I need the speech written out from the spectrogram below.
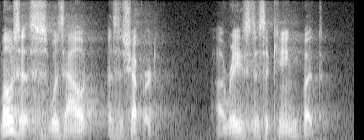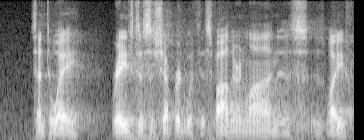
Moses was out as a shepherd, uh, raised as a king, but sent away, raised as a shepherd with his father in law and his, his wife,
